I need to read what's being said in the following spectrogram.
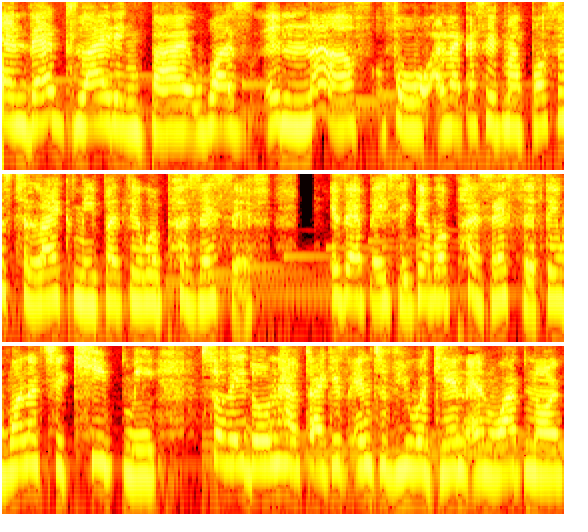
And that gliding by was enough for, like I said, my bosses to like me, but they were possessive. Is that basic? They were possessive. They wanted to keep me so they don't have to, I guess, interview again and whatnot.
